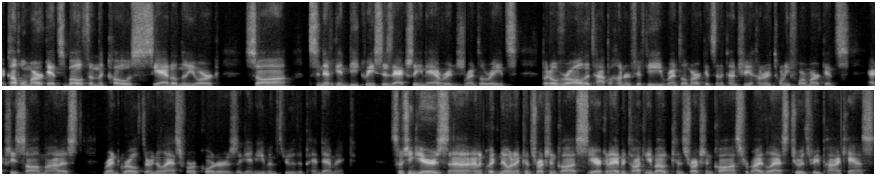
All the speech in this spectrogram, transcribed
a couple markets, both on the coast, Seattle, New York, saw significant decreases actually in average rental rates. But overall, the top 150 rental markets in the country, 124 markets actually saw modest rent growth during the last four quarters, again, even through the pandemic. Switching gears uh, on a quick note on construction costs, Garrick and I have been talking about construction costs for probably the last two or three podcasts.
